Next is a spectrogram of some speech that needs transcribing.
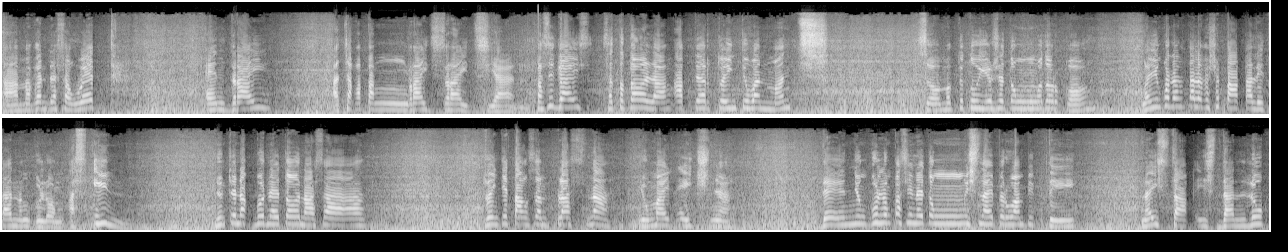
ah, maganda sa wet and dry at saka pang rides rides yan. Kasi guys, sa totoo lang, after 21 months, so magto 2 years itong motor ko, ngayon ko lang talaga siya papalitan ng gulong as in. Yung tinakbo nito nasa 20,000 plus na yung mileage niya. Then yung gulong kasi na itong Sniper 150 na stock is Dunlop.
